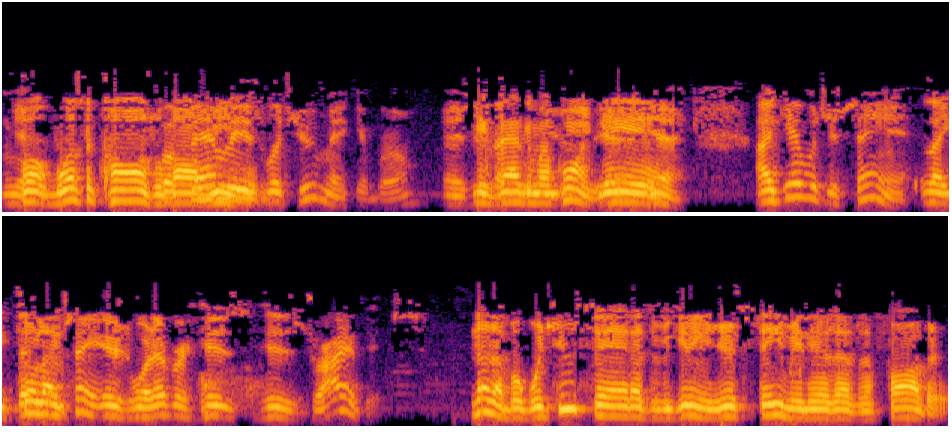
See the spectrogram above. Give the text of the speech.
Yeah. But what's the cause But without family reason? is what you make it, bro. It's just Exactly my you- point. Yeah, yeah, yeah. I get what you're saying. Like So, that's what like- I'm saying is whatever his his drive is. no, no. But what you said at the beginning of your statement is as a father.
